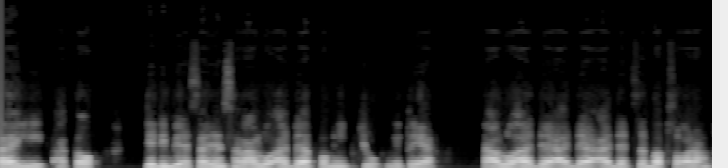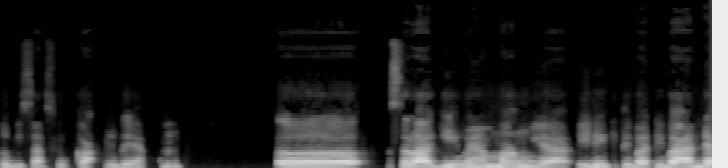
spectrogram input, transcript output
baik. Atau jadi biasanya selalu ada pemicu gitu ya. Selalu ada ada ada sebab seorang tuh bisa suka gitu ya. eh selagi memang ya ini tiba-tiba Anda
